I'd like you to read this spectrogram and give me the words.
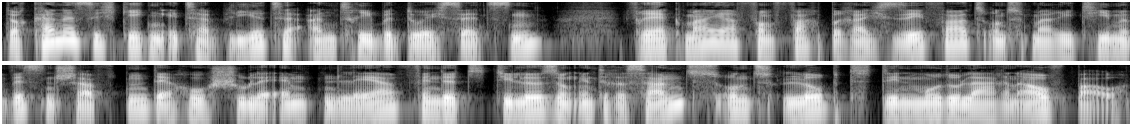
Doch kann es sich gegen etablierte Antriebe durchsetzen? Freak Meyer vom Fachbereich Seefahrt und maritime Wissenschaften der Hochschule Emden-Lehr findet die Lösung interessant und lobt den modularen Aufbau.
